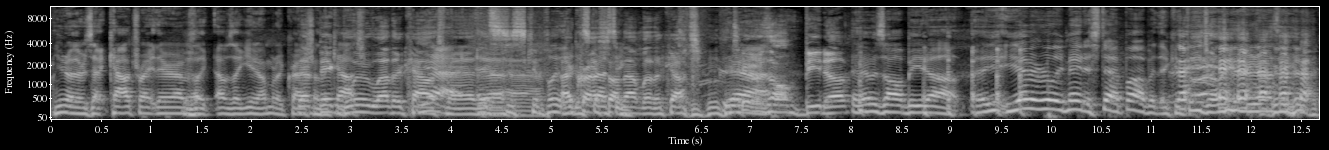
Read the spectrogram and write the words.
You know, there's that couch right there. I was like, I was like, you know, I'm gonna crash That on big the couch. blue leather couch, Yeah, man. it's yeah. just completely I crashed disgusting. on that leather couch. Dude, it was all beat up. It was all beat up. You, you haven't really made a step up at the cathedral either.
